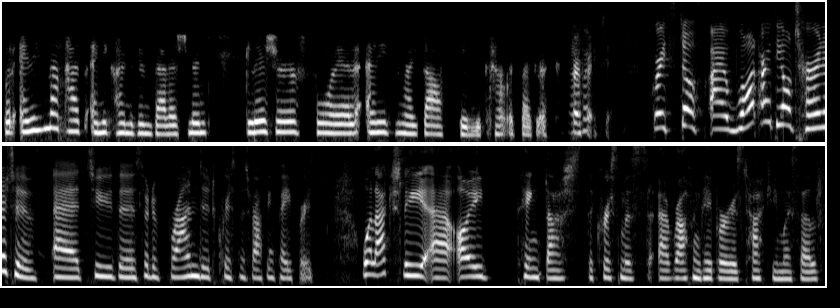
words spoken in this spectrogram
but anything that has any kind of embellishment, glitter, foil, anything like that, then you can't recycle it. Perfect. Great stuff. Uh, what are the alternative uh, to the sort of branded Christmas wrapping papers? Well, actually, uh, I think that the Christmas uh, wrapping paper is tacky myself.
